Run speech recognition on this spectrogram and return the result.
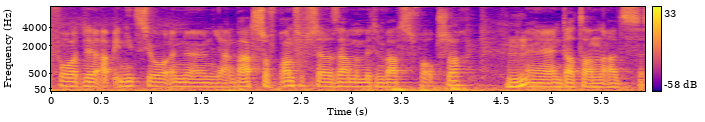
voor de Ab Initio een, een, ja, een waterstofbrandstofcel samen met een waterstofopslag. Mm-hmm. en dat dan als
